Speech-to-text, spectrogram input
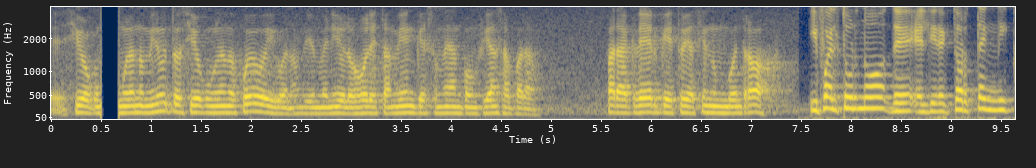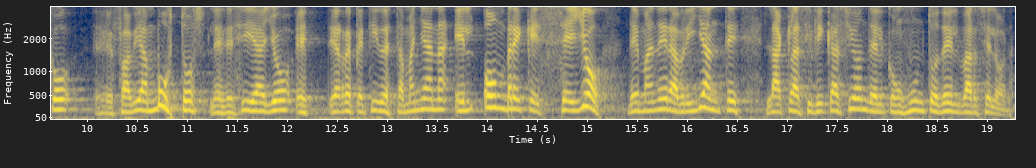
eh, sigo acumulando minutos, sigo acumulando juego y bueno, bienvenidos los goles también, que eso me dan confianza para, para creer que estoy haciendo un buen trabajo. Y fue el turno del director técnico eh, Fabián Bustos, les decía yo, he repetido esta mañana, el hombre que selló de manera brillante la clasificación del conjunto del Barcelona.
